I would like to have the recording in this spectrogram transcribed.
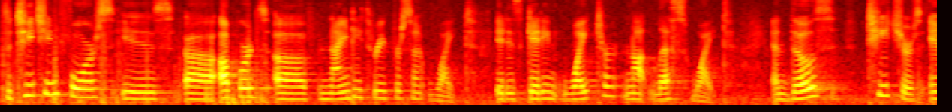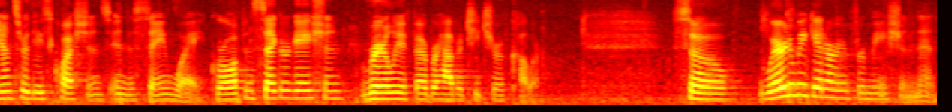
the teaching force is uh, upwards of 93% white. It is getting whiter, not less white. And those teachers answer these questions in the same way. Grow up in segregation, rarely, if ever, have a teacher of color. So where do we get our information then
